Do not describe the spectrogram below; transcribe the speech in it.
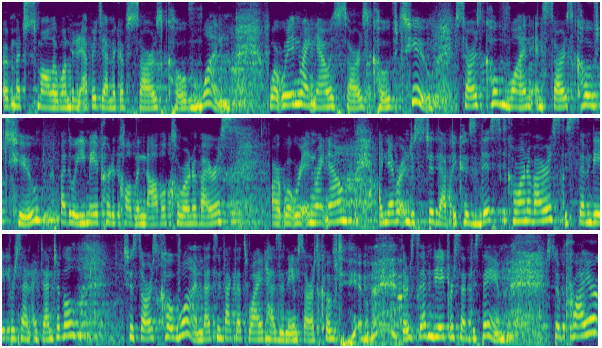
a much smaller one, but an epidemic of SARS-CoV-1. What we're in right now is SARS-CoV-2. SARS-CoV-1 and SARS-CoV-2, by the way, you may have heard it called the novel coronavirus, are what we're in right now. I never understood that because this coronavirus is 78% identical to SARS-CoV-1. That's in fact that's why it has the name SARS-CoV-2. They're 78% the same. So prior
